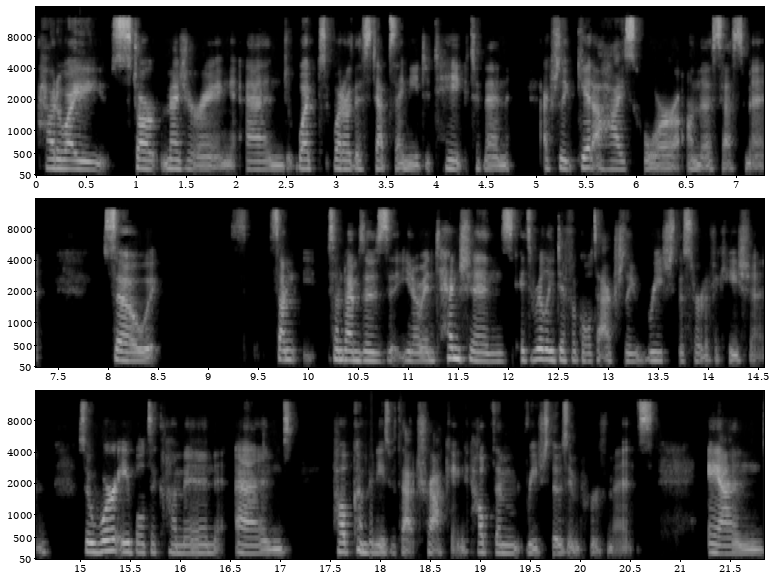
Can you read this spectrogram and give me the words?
how do i start measuring and what what are the steps i need to take to then actually get a high score on the assessment so some sometimes those you know intentions it's really difficult to actually reach the certification so we're able to come in and help companies with that tracking help them reach those improvements and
